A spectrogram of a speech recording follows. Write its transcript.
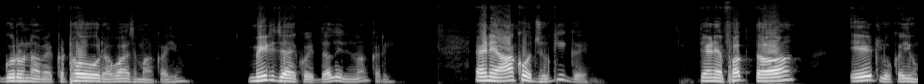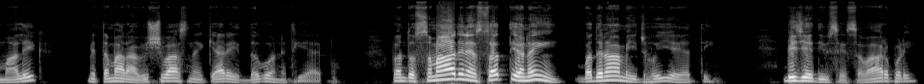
ગુરુનામે કઠોર અવાજમાં કહ્યું, મિર્જાએ કોઈ દલીલ ન કરી. એને આંખો ઝૂકી ગઈ. તેણે ફક્ત એટલું કહ્યું, માલિક, મેં તમારા વિશ્વાસને ક્યારેય દગો નથી આપ્યો. પરંતુ સમાજને સત્ય નહીં, બદનામી જોઈએ હતી. બીજે દિવસે સવાર પડી.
